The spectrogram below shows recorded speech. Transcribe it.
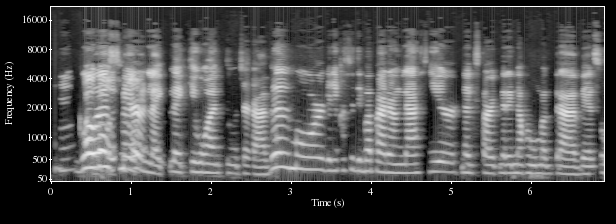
Hmm? Oh, Goals goals, go. meron. Like, like you want to travel more. Ganyan. Kasi di ba parang last year, nag-start na rin ako mag-travel. So,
